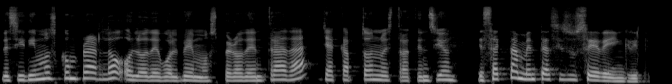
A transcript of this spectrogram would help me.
decidimos comprarlo o lo devolvemos, pero de entrada ya captó nuestra atención. Exactamente así sucede, Ingrid,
